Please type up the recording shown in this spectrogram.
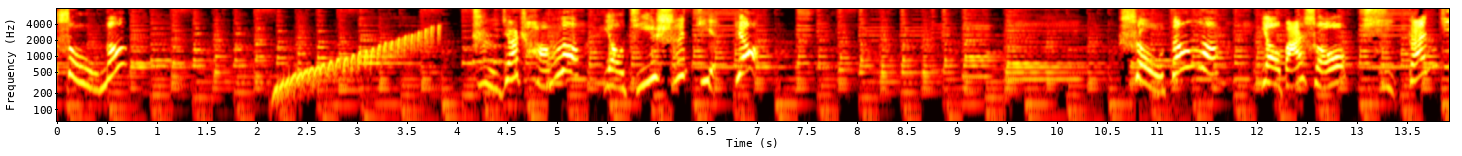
手呢？指甲长了要及时剪掉，手脏了要把手洗干净。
